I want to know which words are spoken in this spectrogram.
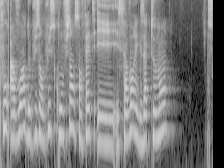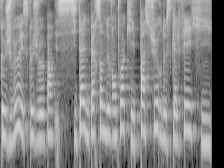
pour avoir de plus en plus confiance en fait et, savoir exactement ce que je veux et ce que je veux pas. Si t'as une personne devant toi qui est pas sûre de ce qu'elle fait, qui,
